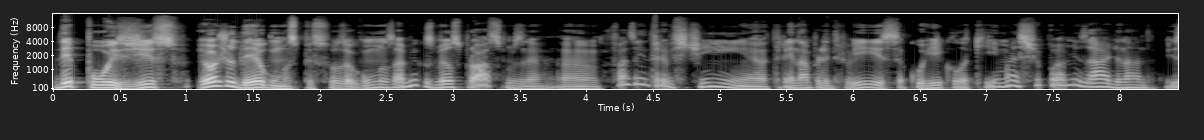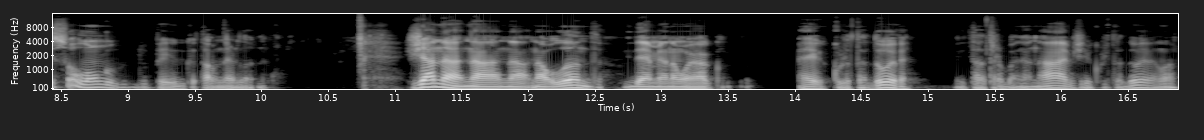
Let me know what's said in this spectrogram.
Depois disso, eu ajudei algumas pessoas, alguns amigos meus próximos, né? a fazer entrevistinha, treinar para entrevista, currículo aqui, mas tipo amizade, nada. Isso ao longo do período que eu tava na Irlanda. Já na, na, na, na Holanda, daí a minha namorada é recrutadora, e tá trabalhando na ave de recrutadora lá.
